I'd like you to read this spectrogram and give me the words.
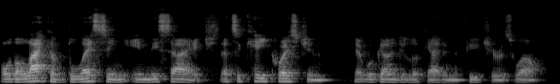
or the lack of blessing in this age? That's a key question that we're going to look at in the future as well.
